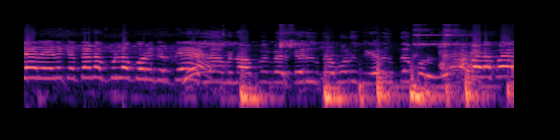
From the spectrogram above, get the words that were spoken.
பேரை எடுக்கத்தானே புள்ள பிறக்கிறது? எல்லாமே நான் அப்பன் பேர் கெடுக்கு தான் போடுது எடுக்கு தான் அப்பா நான் போய்.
